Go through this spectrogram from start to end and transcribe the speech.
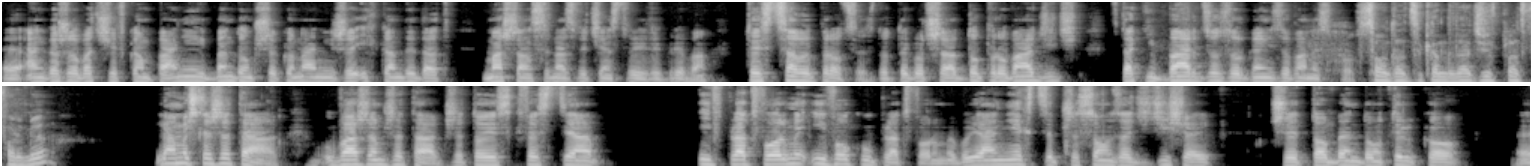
e, angażować się w kampanię i będą przekonani, że ich kandydat ma szansę na zwycięstwo i wygrywa. To jest cały proces. Do tego trzeba doprowadzić w taki bardzo zorganizowany sposób. Są tacy kandydaci w Platformie? Ja myślę, że tak. Uważam, że tak, że to jest kwestia i w platformie, i wokół platformy, bo ja nie chcę przesądzać dzisiaj, czy to będą tylko, e,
